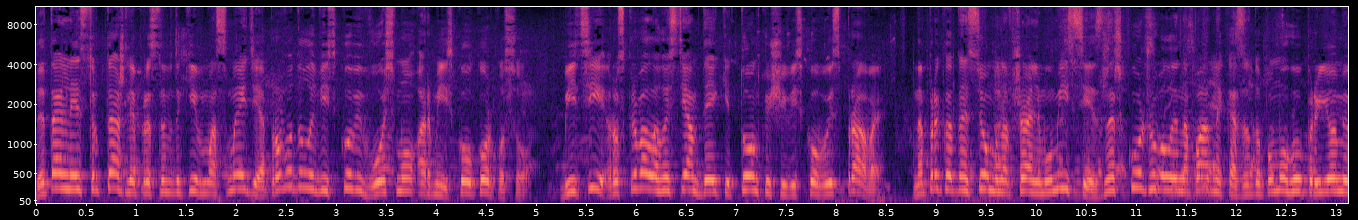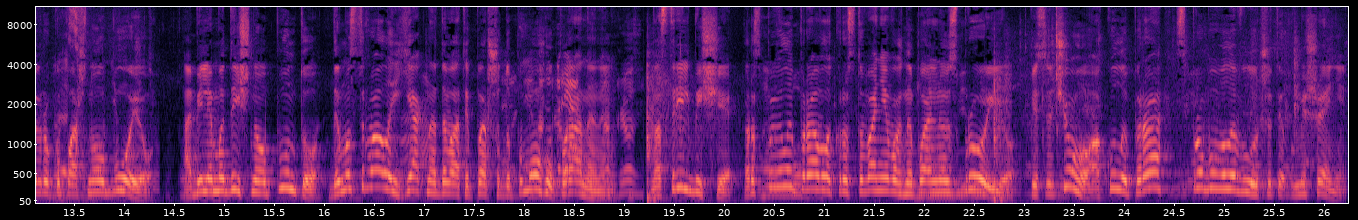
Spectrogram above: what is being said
Детальний інструктаж для представників мас-медіа проводили військові 8-го армійського корпусу. Бійці розкривали гостям деякі тонкощі військової справи. Наприклад, на цьому навчальному місці знешкоджували нападника за допомогою прийомів рукопашного бою. А біля медичного пункту демонстрували, як надавати першу допомогу пораненим. На стрільбищі розповіли правила користування вогнепальною зброєю, після чого акули пера спробували влучити у мішені.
